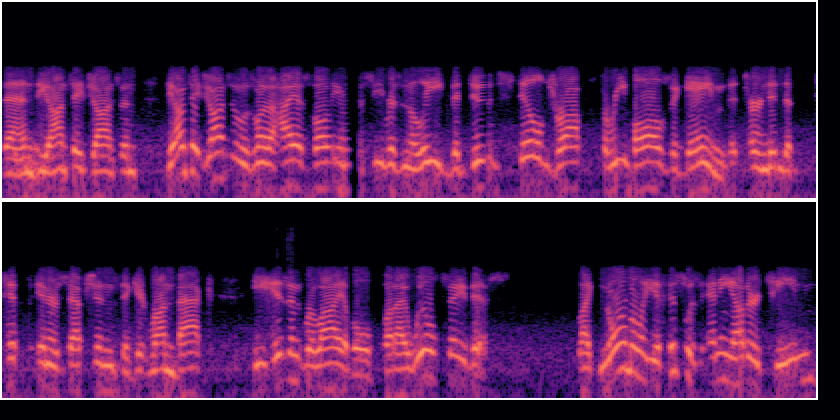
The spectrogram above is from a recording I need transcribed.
than Diontae Johnson. Diontae Johnson was one of the highest volume receivers in the league. The dude still dropped three balls a game that turned into tipped interceptions that get run back. He isn't reliable, but I will say this. Like normally if this was any other team,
